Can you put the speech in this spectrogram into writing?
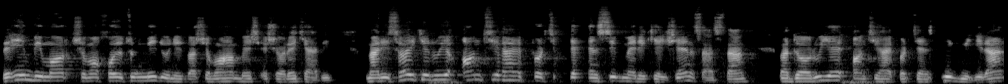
به این بیمار شما خودتون می‌دونید و شما هم بهش اشاره کردید. مریض هایی که روی antihypertensive medication هستن و داروی antihypertensive می‌گیرن.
